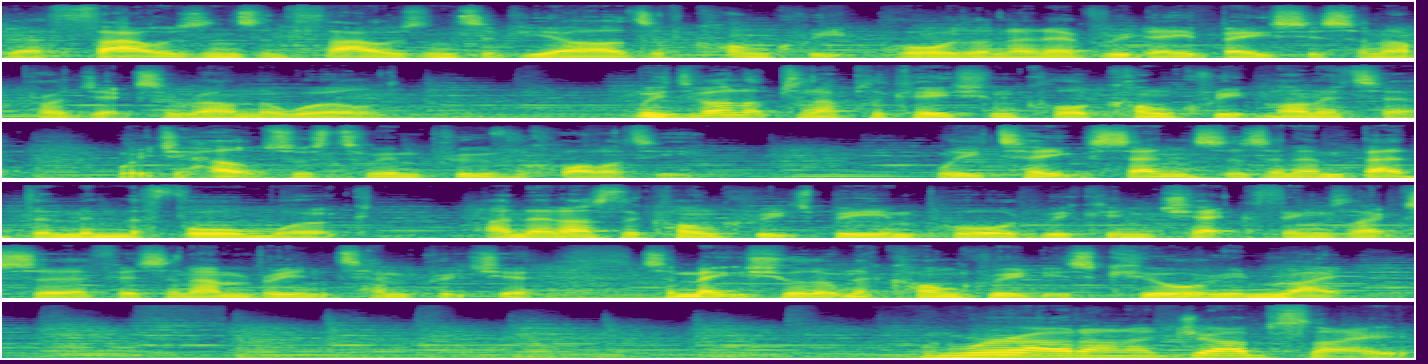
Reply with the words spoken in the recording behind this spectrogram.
There are thousands and thousands of yards of concrete poured on an everyday basis on our projects around the world. We've developed an application called Concrete Monitor, which helps us to improve the quality. We take sensors and embed them in the formwork, and then as the concrete's being poured, we can check things like surface and ambient temperature to make sure that the concrete is curing right. When we're out on a job site,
